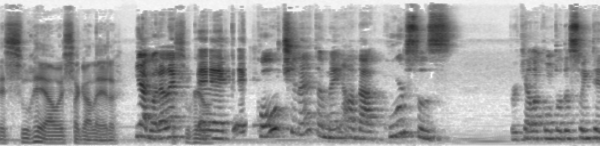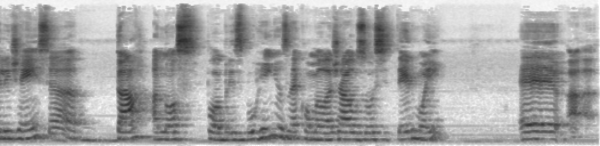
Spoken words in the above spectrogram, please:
É surreal essa galera. E agora ela É é, é, é coach, né? Também ela dá cursos, porque ela, com toda a sua inteligência, dá a nós pobres burrinhos, né? Como ela já usou esse termo aí, é, a-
